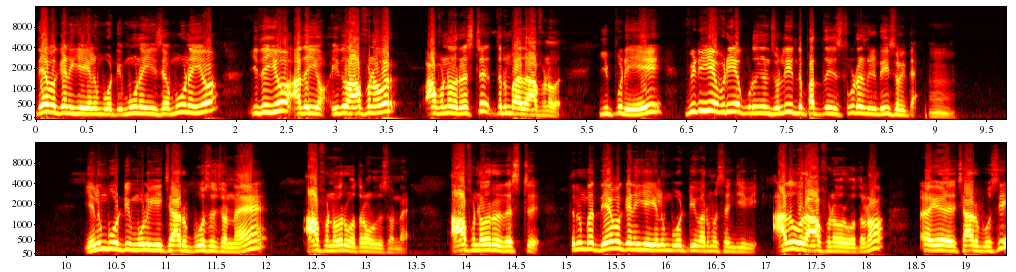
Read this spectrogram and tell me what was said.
தேவக்கணிகை எலும்பு ஓட்டி மூணையும் சே- மூணையும் இதையும் அதையும் இது half an hour half an hour rest திரும்ப அது ஆஃப் அன் அவர் இப்படி விடிய விடிய கொடுங்கன்னு சொல்லி இந்த பத்து ஸ்டூடெண்ட்கிட்டையும் சொல்லிட்டேன். ம். எலும்பு ஓட்டி மூலிகை சாறு பூச சொன்னேன். ஆஃப் அன் அவர் ஒருத்தரம் கொடுக்க சொன்னேன். ஆஃப் அன் அவர் ரெஸ்ட்டு திரும்ப தேவக்கணிகை எலும்பு ஓட்டி வர்ம சஞ்சீவி. அது ஒரு ஆஃப் அன் அவர் ஒருத்தரம் அஹ், சாறு பூசி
